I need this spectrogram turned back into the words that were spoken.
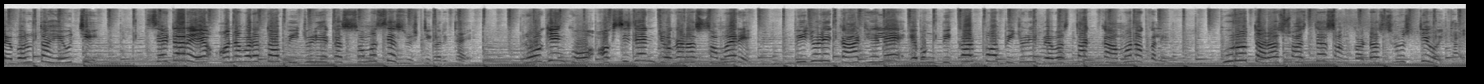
ବ୍ୟବହୃତ ହେଉଛି ସେଠାରେ ଅନବରତ ବିଜୁଳି ଏକ ସମସ୍ୟା ସୃଷ୍ଟି କରିଥାଏ ରୋଗୀଙ୍କୁ ଅକ୍ସିଜେନ ଯୋଗାଣ ସମୟରେ ବିଜୁଳି କାଟ ହେଲେ ଏବଂ ବିକଳ୍ପ ବିଜୁଳି ବ୍ୟବସ୍ଥା କାମ ନ କଲେ ଗୁରୁତର ସ୍ୱାସ୍ଥ୍ୟ ସଙ୍କଟ ସୃଷ୍ଟି ହୋଇଥାଏ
